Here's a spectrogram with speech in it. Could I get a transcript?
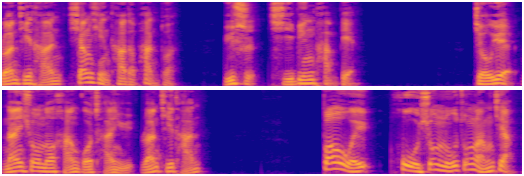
阮提谭相信他的判断，于是起兵叛变。九月，南匈奴韩国单于阮提谭包围护匈奴中郎将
